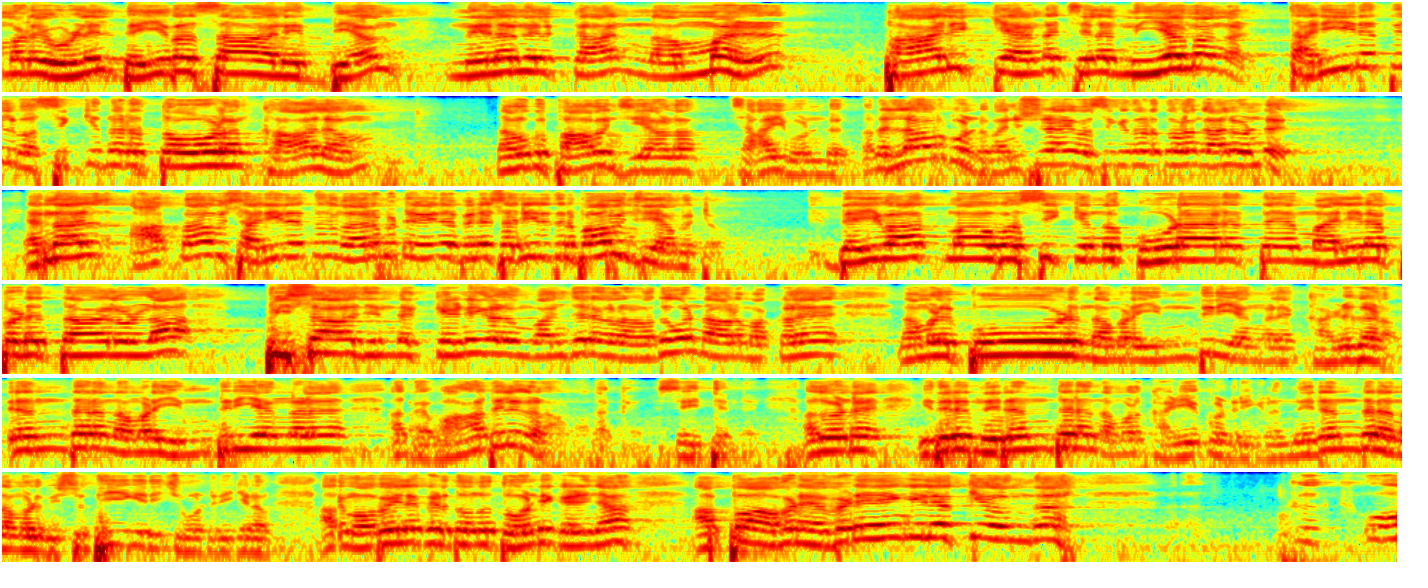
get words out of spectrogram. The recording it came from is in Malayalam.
നമ്മുടെ ഉള്ളിൽ ദൈവസാന്നിധ്യം നിലനിൽക്കാൻ നമ്മൾ പാലിക്കേണ്ട ചില നിയമങ്ങൾ. ശരീരത്തിൽ വസിക്കുന്നിടത്തോളം കാലം നമുക്ക് പാപം ചെയ്യാനുള്ള ചായ്വുണ്ട്. അതെല്ലാവർക്കും ഉണ്ട്. മനുഷ്യരായി വസിക്കുന്നിടത്തോളം കാലമുണ്ട്. എന്നാൽ ആത്മാവ് ശരീരത്തിൽ വേർപെട്ട് കഴിഞ്ഞാൽ പിന്നെ ശരീരത്തിന് പാപം ചെയ്യാൻ പറ്റും. ദൈവാത്മാവ് വസിക്കുന്ന കൂടാരത്തെ മലിനപ്പെടുത്താനുള്ള പിശാചിന്റെ കെണികളും വഞ്ചനകളാണ് അതുകൊണ്ടാണ് മക്കളെ നമ്മളെപ്പോഴും നമ്മുടെ ഇന്ദ്രിയങ്ങളെ കഴുകണം. നിരന്തരം നമ്മുടെ ഇന്ദ്രിയങ്ങൾ അതൊക്കെ വാതിലുകളാണ് അതൊക്കെ സേറ്റിന്റെ. അതുകൊണ്ട് ഇതിൽ നിരന്തരം നമ്മൾ കഴുകിക്കൊണ്ടിരിക്കണം. നിരന്തരം നമ്മൾ വിശുദ്ധീകരിച്ചു കൊണ്ടിരിക്കണം അത് മൊബൈലൊക്കെ എടുത്ത് ഒന്ന് തോണ്ടിക്കഴിഞ്ഞാൽ അപ്പൊ അവിടെ എവിടെയെങ്കിലൊക്കെ ഒന്ന്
